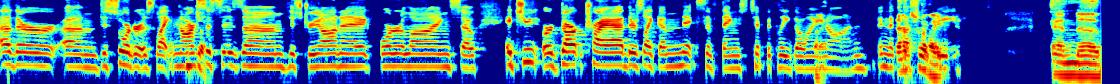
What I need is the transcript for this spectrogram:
other um, disorders like narcissism, histrionic, borderline. So it's you or dark triad. There's like a mix of things typically going right. on in the That's cluster right. B. And uh,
